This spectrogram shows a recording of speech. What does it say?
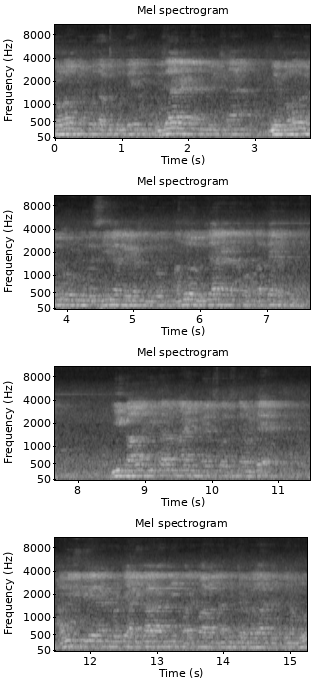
గౌరవం ఎక్కువ తగ్గుతుంది విజయారెడ్డిని పిలిచిన మీ గౌరవం ఎక్కువ ఉంటుంది సీనియర్ లీడర్స్ మీరు. అందులో విజయారెడ్డి ఒక ప్రత్యేకత ఉంది. ఈ కాలం ఈ తరం నాయకులు నేర్చుకోవాల్సింది ఏమంటే అవినీతి లేనటువంటి అధికారాన్ని పరిపాలన అందించడం ఎలా చెప్పినప్పుడు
